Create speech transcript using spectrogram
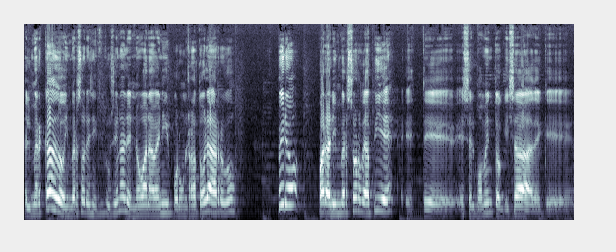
El mercado, inversores institucionales no van a venir por un rato largo, pero para el inversor de a pie este, es el momento quizá de que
